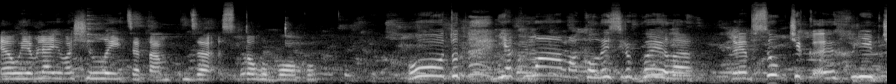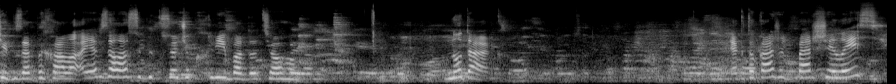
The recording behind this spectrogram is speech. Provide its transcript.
я уявляю ваші лиця там за з того боку. О, тут як мама колись робила. Е, В супчик е, хлібчик запихала, а я взяла собі кусочок хліба до цього. Ну так. Як то кажуть, перший лись.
